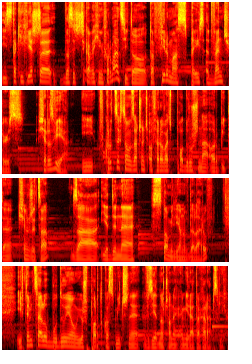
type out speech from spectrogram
I z takich jeszcze dosyć ciekawych informacji, to ta firma Space Adventures się rozwija i wkrótce chcą zacząć oferować podróż na orbitę Księżyca za jedyne 100 milionów dolarów. I w tym celu budują już port kosmiczny w Zjednoczonych Emiratach Arabskich.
